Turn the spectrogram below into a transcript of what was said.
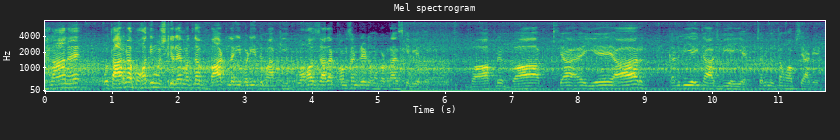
ढलान है, उतारना बहुत ही मुश्किल है मतलब वाट लगी पड़ी है दिमाग की। बहुत ज़्यादा कॉन्सेंट्रेट होना पड़ रहा है इसके लिए तो। बाप रे बाप, क्या है ये यार? कल भी यही था, आज भी यही है। चलो मिलता हूँ आपसे आगे।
